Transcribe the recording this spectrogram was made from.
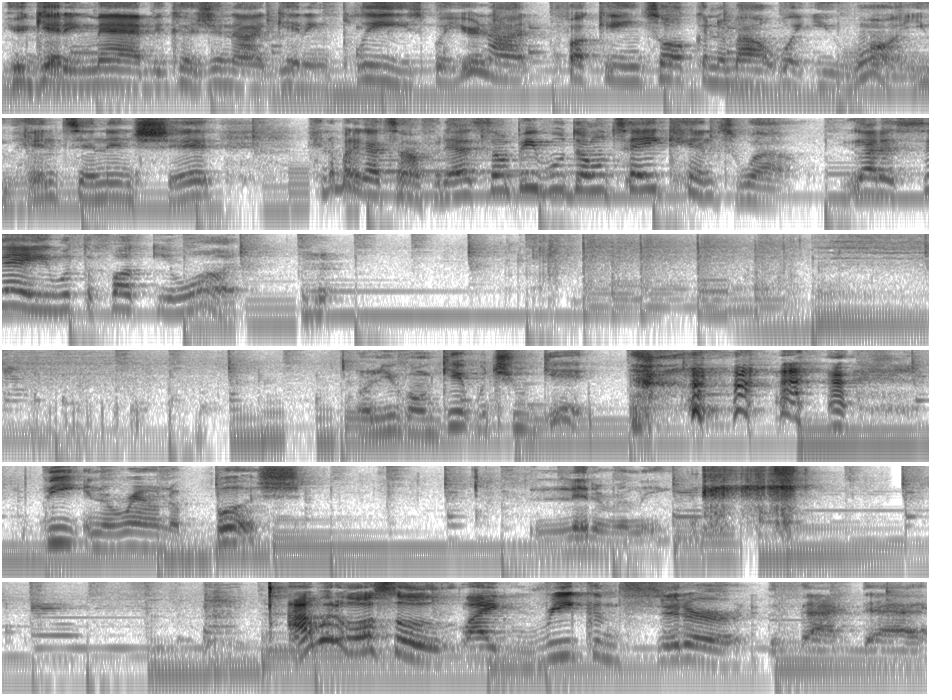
you're getting mad because you're not getting pleased, but you're not fucking talking about what you want. You hinting and shit. Ain't nobody got time for that. Some people don't take hints well. You gotta say what the fuck you want. or you gonna get what you get. Beating around the bush. Literally. I would also like reconsider the fact that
